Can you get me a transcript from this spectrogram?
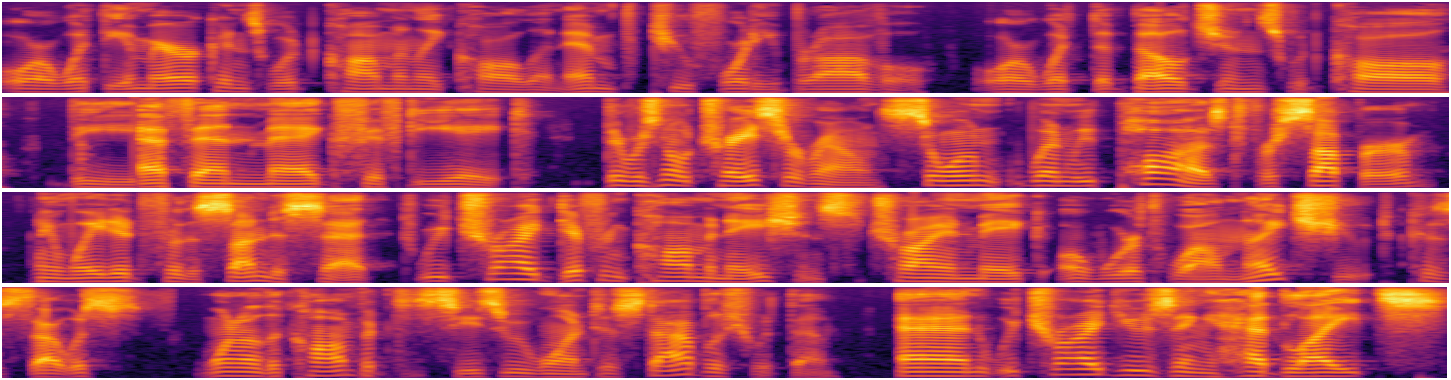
or what the Americans would commonly call an M240 Bravo, or what the Belgians would call the FN Mag 58 there was no tracer rounds. So when, when we paused for supper and waited for the sun to set, we tried different combinations to try and make a worthwhile night shoot because that was one of the competencies we wanted to establish with them. And we tried using headlights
